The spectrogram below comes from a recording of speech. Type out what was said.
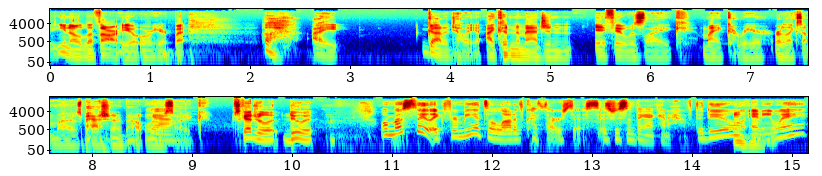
you know, Lothario over here. But oh, I gotta tell you, I couldn't imagine if it was like my career or like something I was passionate about where I was like, schedule it, do it. Well, mostly like for me, it's a lot of catharsis. It's just something I kind of have to do Mm-hmm. anyway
